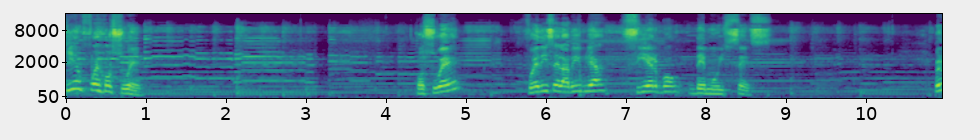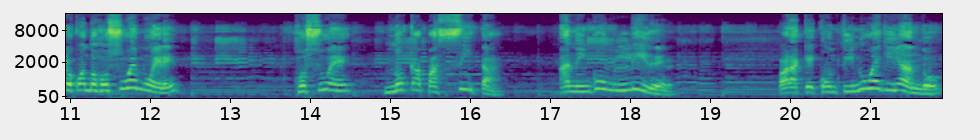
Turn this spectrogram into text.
¿Quién fue Josué? Josué fue, dice la Biblia, siervo de Moisés. Pero cuando Josué muere, Josué no capacita a ningún líder para que continúe guiando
